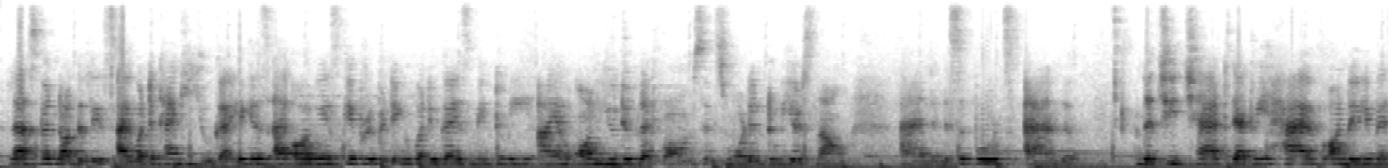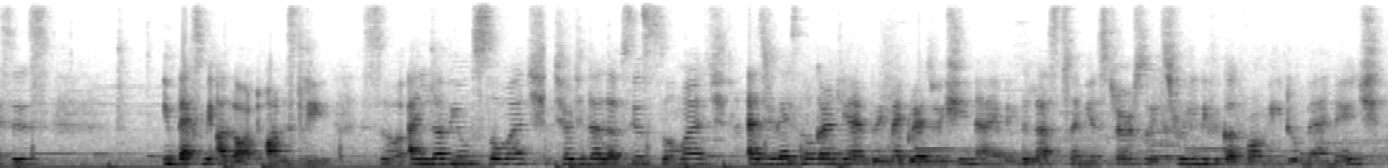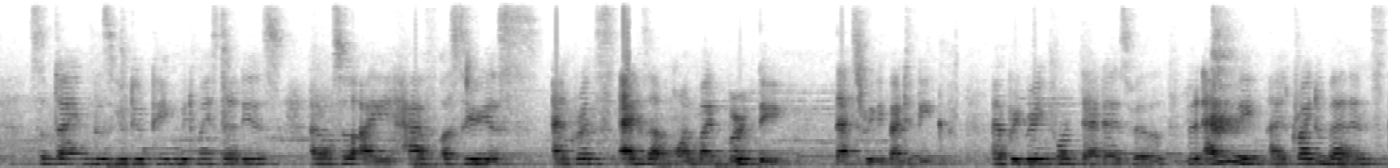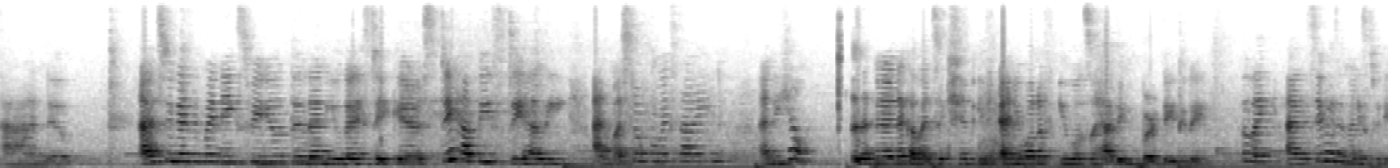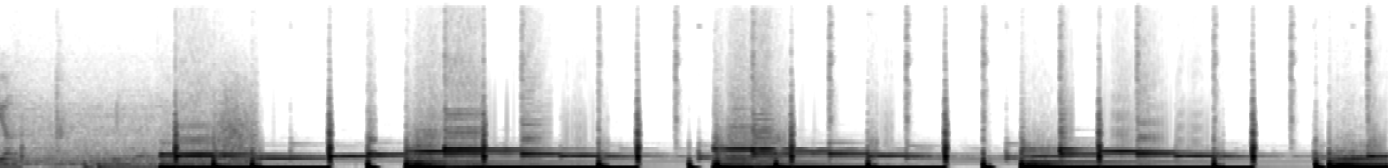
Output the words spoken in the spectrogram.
last but not the least i want to thank you guys. Because i always keep repeating what you guys mean to me. I am on youtube platform since more than two years now. And the supports and the chit chat that we have on daily basis impacts me a lot honestly so i love you so much. Charchita loves you so much. As you guys know currently i am doing my graduation. I am in the last semester so it's really difficult for me to manage sometimes this youtube thing with my studies. And also i have a serious entrance exam on my birthday. That's really pathetic. I'm preparing for that as well. But anyway I'll try to balance and uh, I'll see you guys in my next video. Till then you guys take care. Stay happy stay healthy and much love from my side. And yeah let me know in the comment section if any one of you also having birthday today. Bye bye and see you guys in my next video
